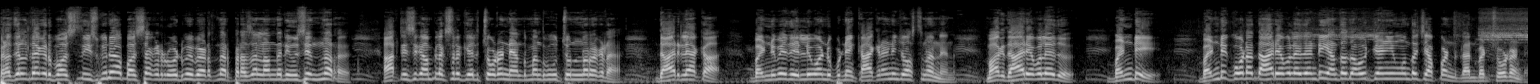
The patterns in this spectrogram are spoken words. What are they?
ప్రజల దగ్గర బస్సు తీసుకుని ఆ బస్సు అక్కడ రోడ్డు మీద పెడుతున్నారు. ప్రజలందరూ నివసిస్తున్నారు ఆర్టీసీ కాంప్లెక్స్లోకి వెళ్ళి చూడండి ఎంతమంది కూర్చున్నారు అక్కడ. దారి లేక. బండి మీద వెళ్ళివ్వండి ఇప్పుడు నేను కాకినాడ నుంచి వస్తున్నాను నేను. మాకు దారి ఇవ్వలేదు. బండి. బండికి కూడా దారి ఇవ్వలేదంటే ఎంత దౌర్జన్యం ఉందో చెప్పండి. దాన్ని బట్టి చూడండి.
